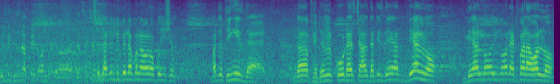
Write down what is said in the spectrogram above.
will be disrupted on uh, the session? So that will depend upon our opposition. But the thing is that the federal court has charged that is their their law. Their law is not at par our law.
